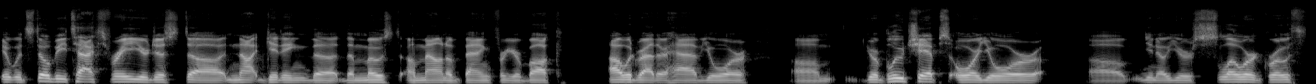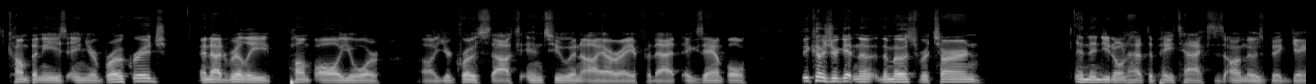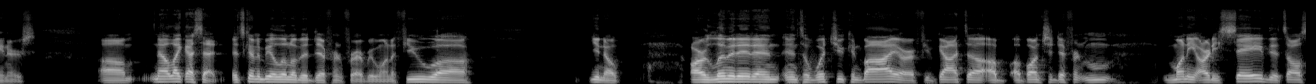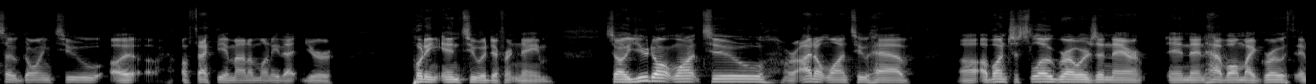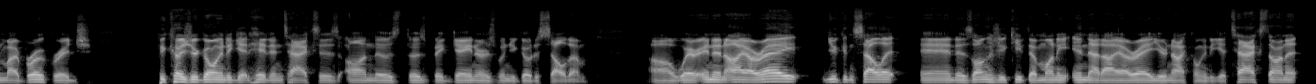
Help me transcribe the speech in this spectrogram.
it would still be tax free. You're just uh, not getting the the most amount of bang for your buck. I would rather have your um, your blue chips or your uh, you know your slower growth companies in your brokerage, and I'd really pump all your uh, your growth stocks into an IRA for that example because you're getting the, the most return and then you don't have to pay taxes on those big gainers. Um, now, like I said, it's going to be a little bit different for everyone. If you, uh, you know, are limited in, into what you can buy, or if you've got a, a bunch of different m- money already saved, it's also going to uh, affect the amount of money that you're putting into a different name. So you don't want to, or I don't want to have uh, a bunch of slow growers in there and then have all my growth in my brokerage because you're going to get hit in taxes on those those big gainers when you go to sell them. Uh, where in an IRA you can sell it, and as long as you keep that money in that IRA, you're not going to get taxed on it.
